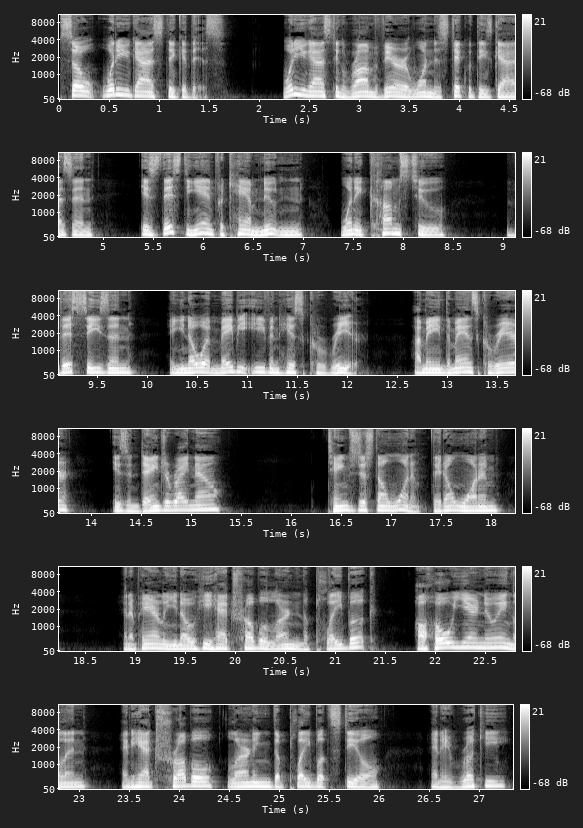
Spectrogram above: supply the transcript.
So, what do you guys think of this? What do you guys think of Ron Rivera wanting to stick with these guys? And is this the end for Cam Newton when it comes to this season? And you know what? Maybe even his career. I mean, the man's career is in danger right now. Teams just don't want him. They don't want him. And apparently, you know, he had trouble learning the playbook a whole year in New England and he had trouble learning the playbook still. And a rookie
